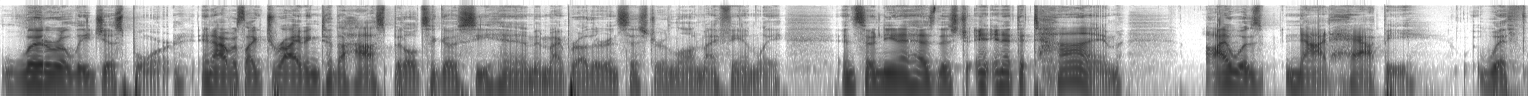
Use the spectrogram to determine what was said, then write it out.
literally just born. And I was like driving to the hospital to go see him and my brother and sister in law and my family. And so Nina has this, and and at the time, I was not happy with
